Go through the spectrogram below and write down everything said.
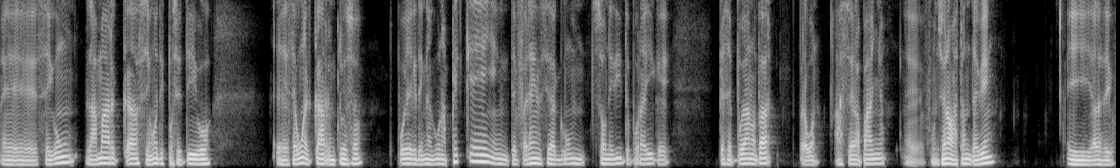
eh, según la marca, según el dispositivo, eh, según el carro incluso. Puede que tenga alguna pequeña interferencia, algún sonidito por ahí que, se pueda notar. Pero bueno, hace el apaño. Eh, funciona bastante bien. Y ya les digo,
